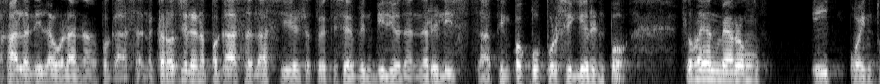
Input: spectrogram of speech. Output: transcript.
akala nila wala na ang pag-asa. Nagkaroon sila ng pag-asa last year sa 27 billion na na-release sa ating pagpupursige rin po. So ngayon merong 8.1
